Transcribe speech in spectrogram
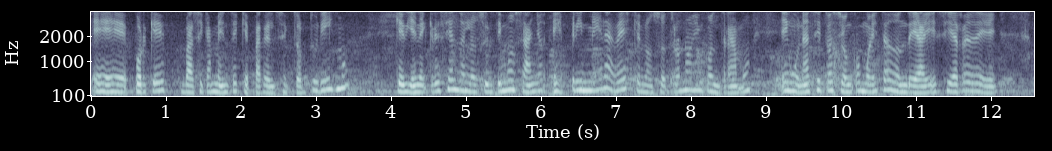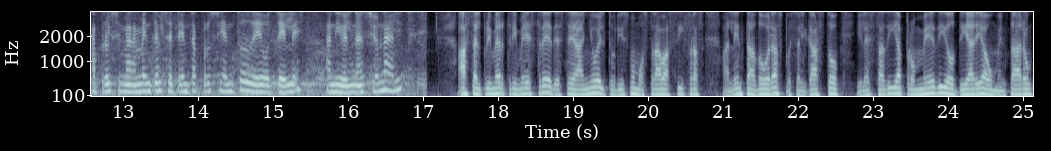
eh, porque básicamente que para el sector turismo que viene creciendo en los últimos años, es primera vez que nosotros nos encontramos en una situación como esta donde hay cierre de aproximadamente el 70% de hoteles a nivel nacional. Hasta el primer trimestre de este año, el turismo mostraba cifras alentadoras, pues el gasto y la estadía promedio diaria aumentaron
